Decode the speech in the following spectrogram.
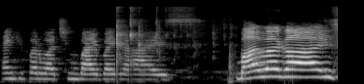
Thank you for watching bye bye guys Bye bye, guys.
